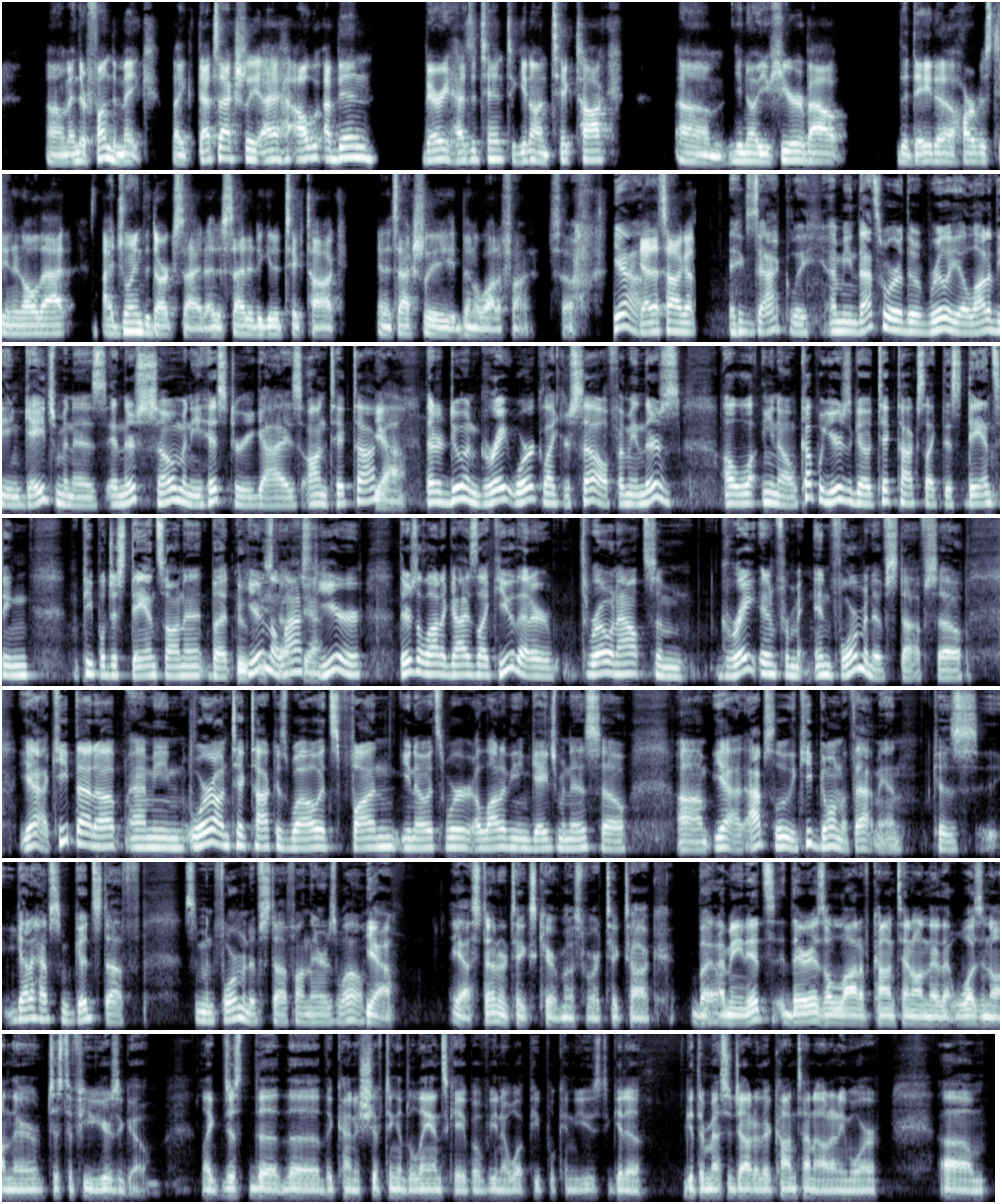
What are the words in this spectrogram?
Um, and they're fun to make. Like that's actually I i have been very hesitant to get on TikTok. Um, you know, you hear about the data harvesting and all that. I joined the dark side. I decided to get a TikTok, and it's actually been a lot of fun. So yeah, yeah, that's how I got Exactly. I mean, that's where the really a lot of the engagement is. And there's so many history guys on TikTok yeah. that are doing great work like yourself. I mean, there's a lot, you know, a couple years ago, TikTok's like this dancing, people just dance on it. But Goofy here in the stuff, last yeah. year, there's a lot of guys like you that are throwing out some great inform- informative stuff. So, yeah, keep that up. I mean, we're on TikTok as well. It's fun. You know, it's where a lot of the engagement is. So, um, yeah, absolutely. Keep going with that, man, because you got to have some good stuff, some informative stuff on there as well. Yeah. Yeah, Stoner takes care of most of our TikTok, but yeah. I mean, it's there is a lot of content on there that wasn't on there just a few years ago, like just the the the kind of shifting of the landscape of you know what people can use to get a get their message out or their content out anymore. Um,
